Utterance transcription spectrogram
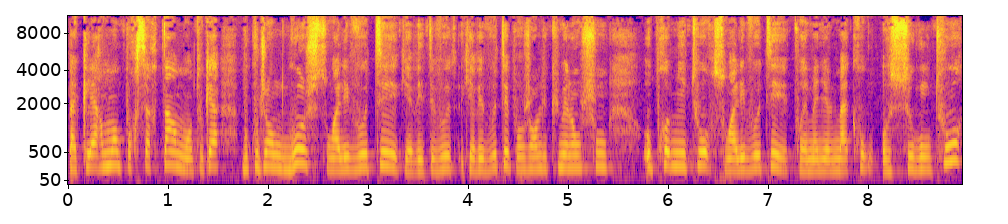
pas clairement pour certains, mais en tout cas, beaucoup de gens de gauche sont allés voter, qui avaient, été qui avaient voté pour Jean-Luc Mélenchon au premier tour, sont allés voter pour Emmanuel Macron au second tour,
